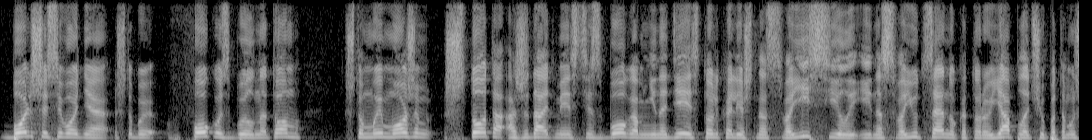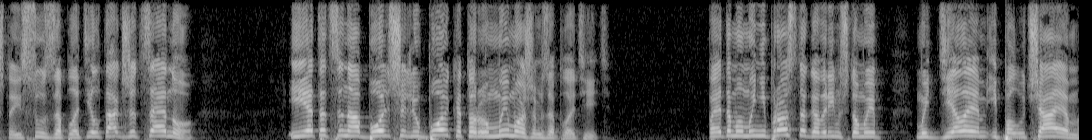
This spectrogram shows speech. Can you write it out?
больше сегодня, чтобы фокус был на том, что мы можем что-то ожидать вместе с Богом, не надеясь только лишь на свои силы и на свою цену, которую я плачу, потому что Иисус заплатил также цену. И эта цена больше любой, которую мы можем заплатить. Поэтому мы не просто говорим, что мы мы делаем и получаем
